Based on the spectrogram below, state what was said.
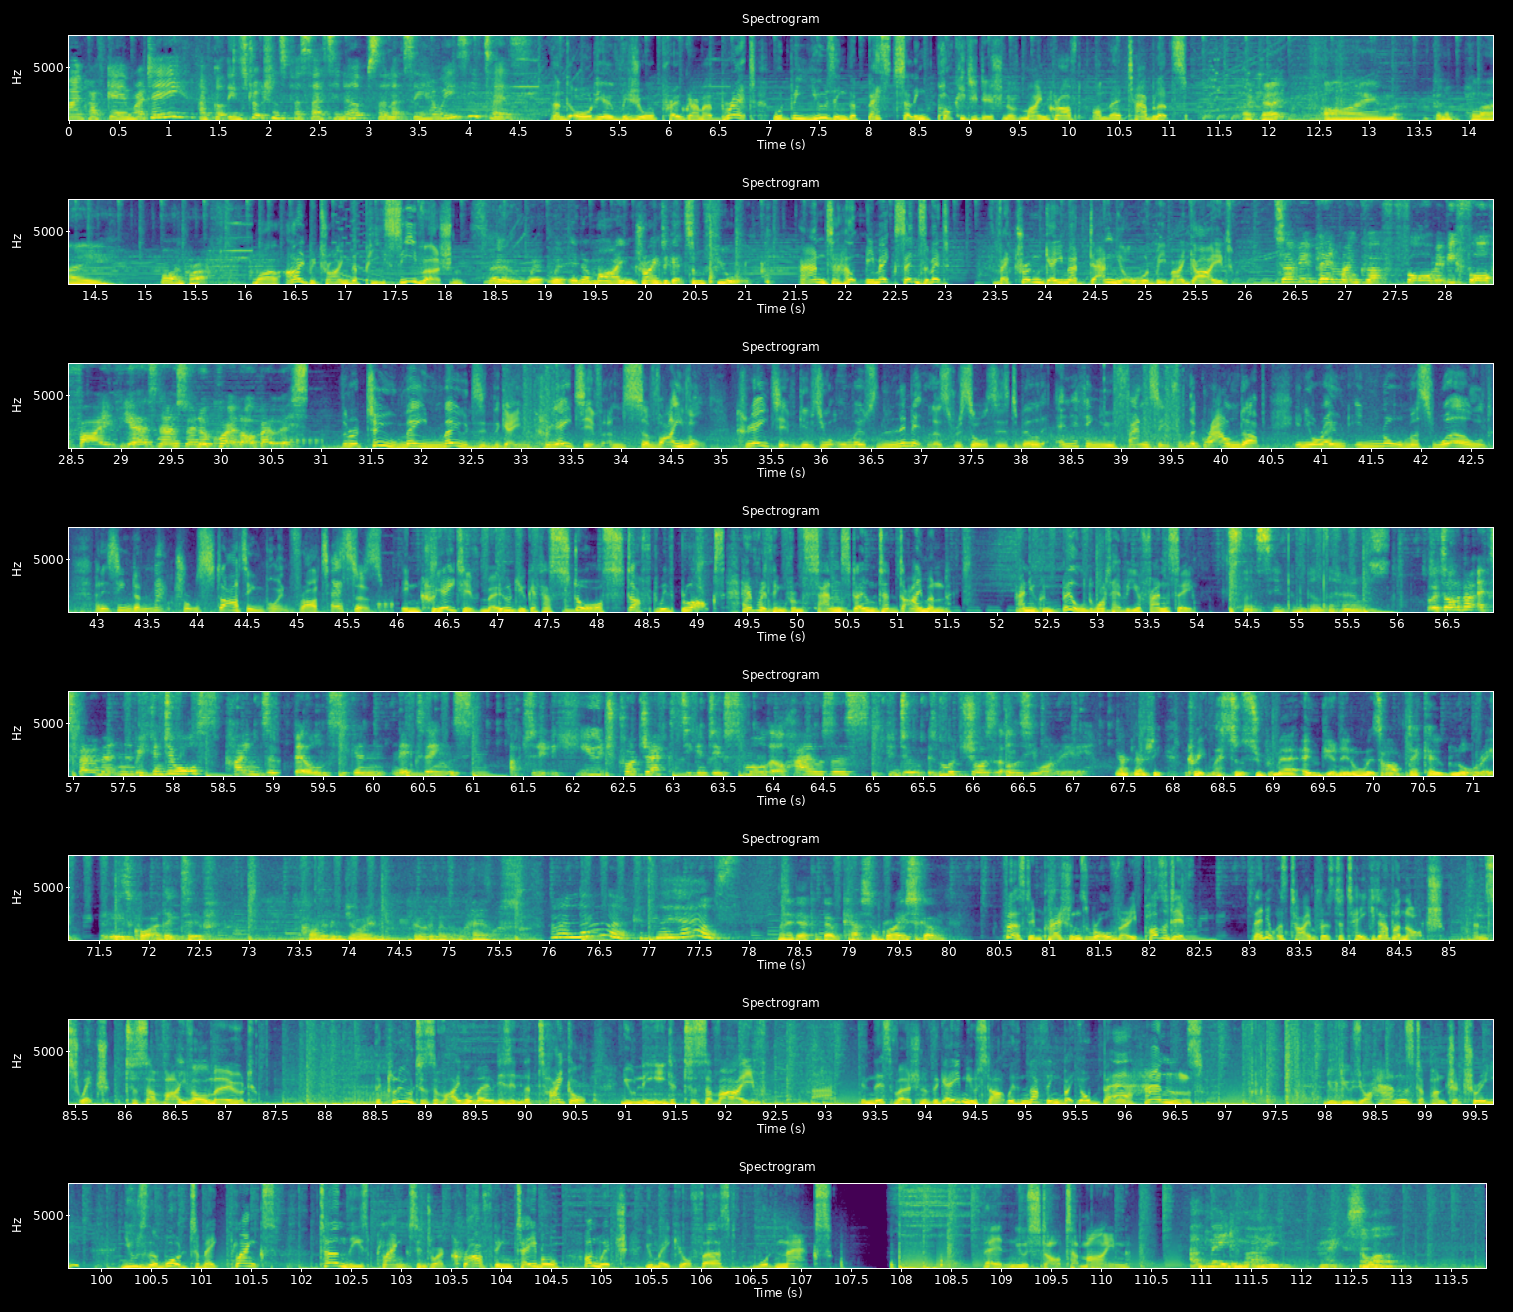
Minecraft game ready. I've got the instructions for setting up, so let's see how easy it is. and audiovisual programmer Brett would be using the best selling pocket edition of Minecraft on their tablets. Okay, I'm gonna play Minecraft. While I'd be trying the PC version. So, we're, we're in a mine trying to get some fuel. And to help me make sense of it, veteran gamer Daniel would be my guide. So I've been playing Minecraft for maybe four or five years now, so I know quite a lot about this. There are two main modes in the game creative and survival. Creative gives you almost limitless resources to build anything you fancy from the ground up in your own enormous world. And it seemed a natural starting point for our testers. In creative mode, you get a store stuffed with blocks, everything from sandstone to diamond. And you can build whatever you fancy. Let's see if I can build a house. But it's all about experimenting. But You can do all kinds of builds. You can make things absolutely huge projects. You can do small little houses. You can do as much or as little as you want, really. I can actually create Weston-super-Mare Odeon in all its Art Deco glory. It is quite addictive. Kind of enjoying building a little house. Oh, look, it's my house. Maybe I could build Castle Grayskull. First impressions were all very positive. Then it was time for us to take it up a notch and switch to survival mode. The clue to survival mode is in the title. You need to survive. In this version of the game, you start with nothing but your bare hands. You use your hands to punch a tree, use the wood to make planks, turn these planks into a crafting table on which you make your first wooden axe. Then you start to mine. I've made a mine. Right, so what?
